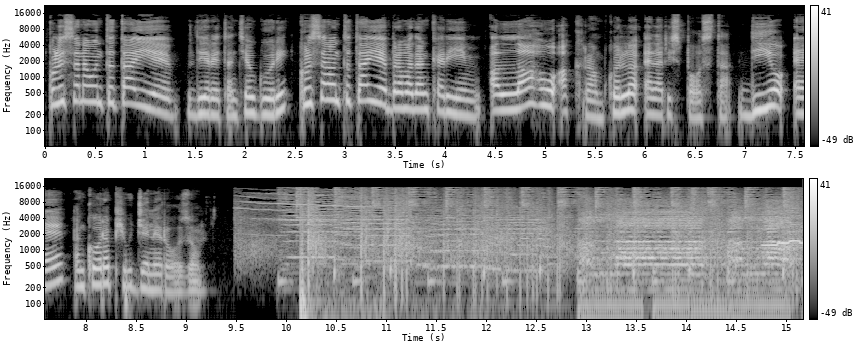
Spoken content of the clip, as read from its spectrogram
Kulisana Wantatayeb! Vuol dire tanti auguri. Kulisana Wantatayeb Ramadan Karim. Allahu Akram. Quella è la risposta. Dio è ancora più generoso. Allah, Allah.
